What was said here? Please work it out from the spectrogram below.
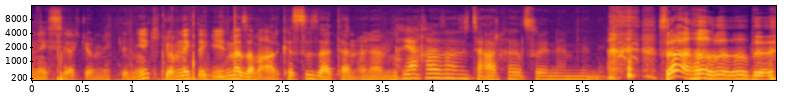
Ne siyah gömlekle. Niye ki? Gömlek de giyilmez ama arkası zaten önemli. Yakalanınca arkası önemli mi? Sağladı.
